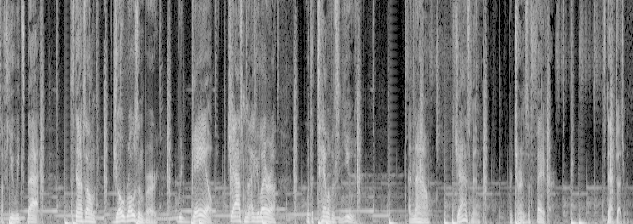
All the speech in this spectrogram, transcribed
a few weeks back, Snap's own Joe Rosenberg regaled Jazmin Aguilera with a tale of his youth. And now, Jazmin returns the favor. Snap Judgment.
